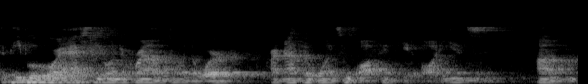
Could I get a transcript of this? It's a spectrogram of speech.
the people who are actually on the ground doing the work are not the ones who often get audience um,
